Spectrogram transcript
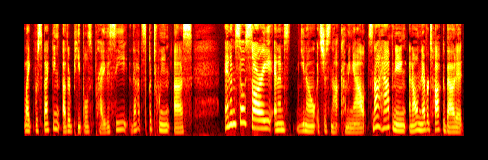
like respecting other people's privacy, that's between us. And I'm so sorry. And I'm, you know, it's just not coming out. It's not happening. And I'll never talk about it.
